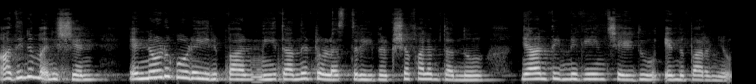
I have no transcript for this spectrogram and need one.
അതിന് മനുഷ്യൻ എന്നോട് കൂടെ ഇരിപ്പാൻ നീ തന്നിട്ടുള്ള സ്ത്രീ വൃക്ഷഫലം തന്നു ഞാൻ തിന്നുകയും ചെയ്തു എന്ന് പറഞ്ഞു.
